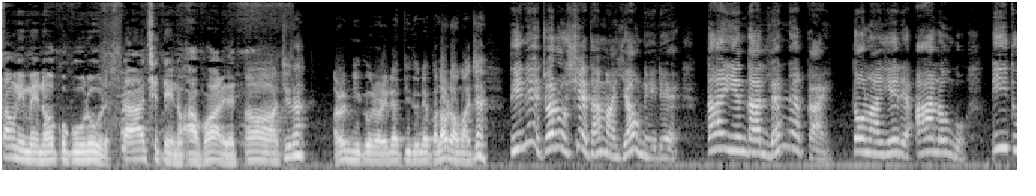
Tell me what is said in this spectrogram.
စောင့်နေမယ်နော်ကိုကိုတို့တဲ့တအားချစ်တယ်နော်အဘွားတဲ့အာကျေးဇူးအရောညီကိုတော်တွေနဲ့ပြည်သူနဲ့ဘယ်လောက်တောင်မှကြမ်းဒီနေ့ကျွတ်တို့ရှေ့တန်းမှာရောက်နေတဲ့တိုင်းရင်သားလက်နက်ကင် တော်လာရဲတဲ့အားလုံးကိုပြည်သူ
